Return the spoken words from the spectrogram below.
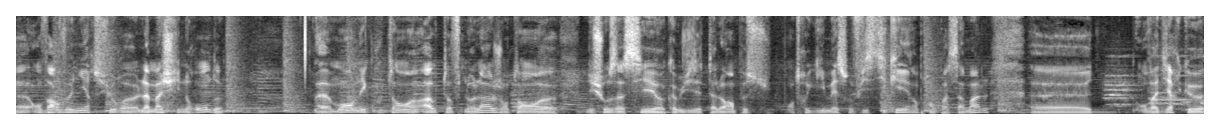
on va revenir sur la machine ronde. Euh, moi, en écoutant euh, Out of Knowledge, j'entends euh, des choses assez, comme je disais tout à l'heure, un peu entre guillemets sophistiquées, hein, prends pas ça mal. On va dire qu'il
